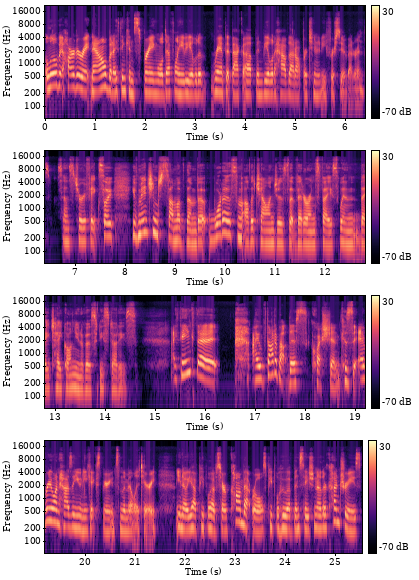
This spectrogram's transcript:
a little bit harder right now, but I think in spring we'll definitely be able to ramp it back up and be able to have that opportunity for student veterans. Sounds terrific. So you've mentioned some of them, but what are some other challenges that veterans face when they take on university studies? I think that I've thought about this question because everyone has a unique experience in the military. You know, you have people who have served combat roles, people who have been stationed in other countries.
